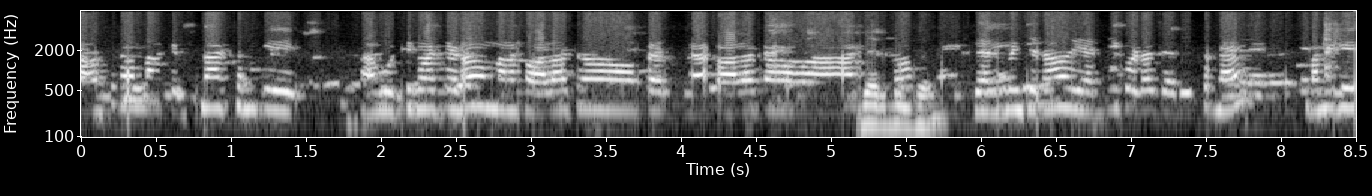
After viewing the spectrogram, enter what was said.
సంవత్సరం మన కృష్ణాష్టమికి ఉట్టి కొట్టడం మన కోలాటం కోలాటం జరిపించడం. ఇవన్నీ కూడా జరుగుతున్నాయి. మనకి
